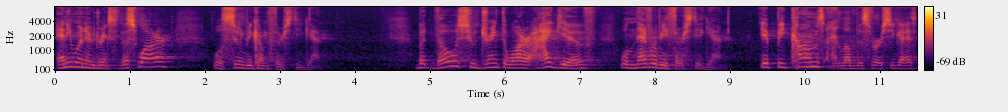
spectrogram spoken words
anyone who drinks this water will soon become thirsty again. But those who drink the water I give will never be thirsty again. It becomes, I love this verse, you guys,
